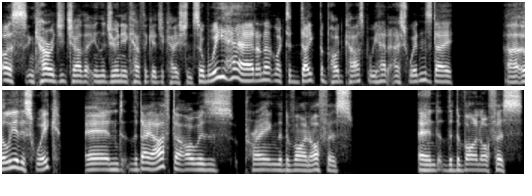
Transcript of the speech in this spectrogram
us encourage each other in the journey of Catholic education. So we had, I don't like to date the podcast, but we had Ash Wednesday uh, earlier this week. And the day after, I was praying the Divine Office. And the Divine Office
